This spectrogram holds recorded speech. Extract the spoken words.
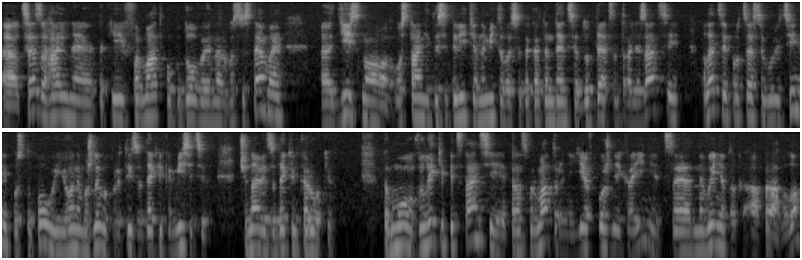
Е, Це загальний такий формат побудови енергосистеми. Е, Дійсно, останні десятиліття намітилася така тенденція до децентралізації, але цей процес еволюційний, поступовий, його неможливо пройти за декілька місяців чи навіть за декілька років. Тому великі підстанції трансформаторні є в кожній країні. Це не виняток, а правило.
